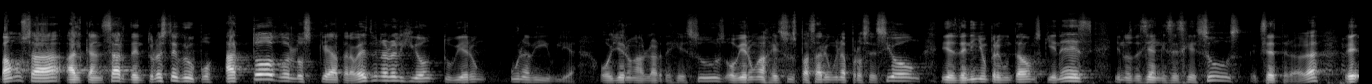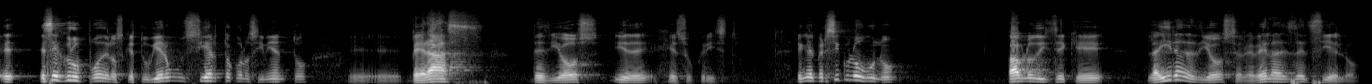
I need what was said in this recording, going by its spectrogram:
vamos a alcanzar dentro de este grupo a todos los que a través de una religión tuvieron una Biblia. Oyeron hablar de Jesús, o vieron a Jesús pasar en una procesión y desde niño preguntábamos quién es y nos decían ese es Jesús, etc. E, e, ese grupo de los que tuvieron un cierto conocimiento eh, veraz de Dios y de Jesucristo. En el versículo 1, Pablo dice que la ira de Dios se revela desde el cielo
